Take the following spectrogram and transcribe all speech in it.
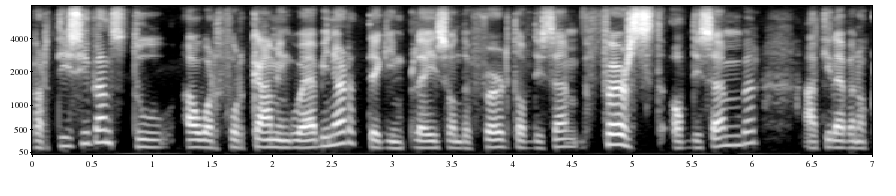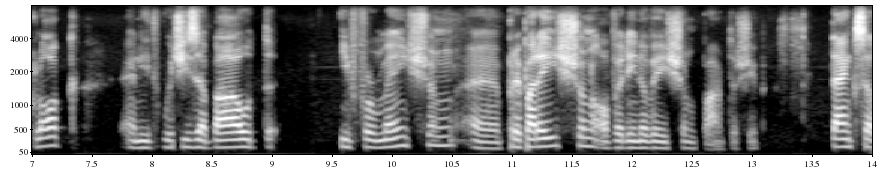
participants to our forthcoming webinar taking place on the 1st of December, 1st of December at 11 o'clock, and it, which is about information, uh, preparation of an innovation partnership. Thanks a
